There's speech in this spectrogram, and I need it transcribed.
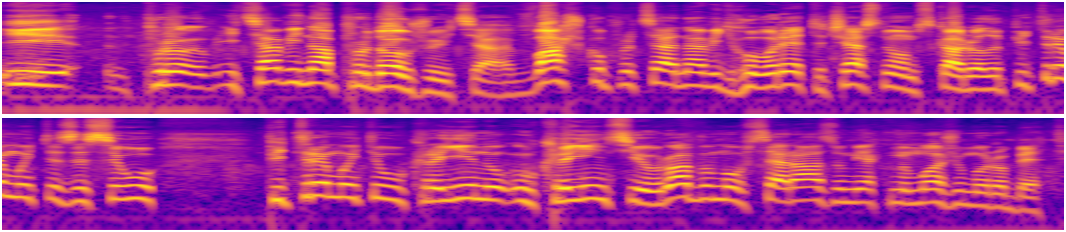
І, і ця війна продовжується. Важко про це навіть говорити, чесно вам скажу, але підтримуйте ЗСУ, підтримуйте Україну, українців, робимо все разом, як ми можемо робити.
